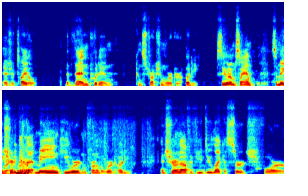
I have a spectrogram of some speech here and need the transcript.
as your title but then put in construction worker hoodie. See what I'm saying? So make right. sure to get that main keyword in front of the word hoodie. And sure enough, if you do like a search for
